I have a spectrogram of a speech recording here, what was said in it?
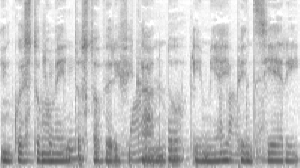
In questo momento sto verificando i miei pensieri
